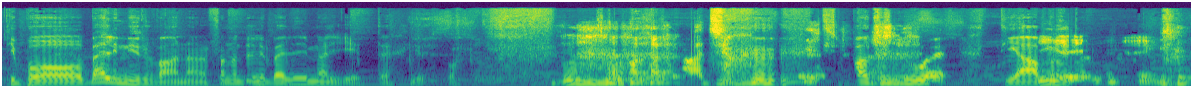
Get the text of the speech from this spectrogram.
tipo belli Nirvana, fanno delle belle magliette. Io tipo, "Faccia, ti spacco in due, ti apro. in game, in game,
